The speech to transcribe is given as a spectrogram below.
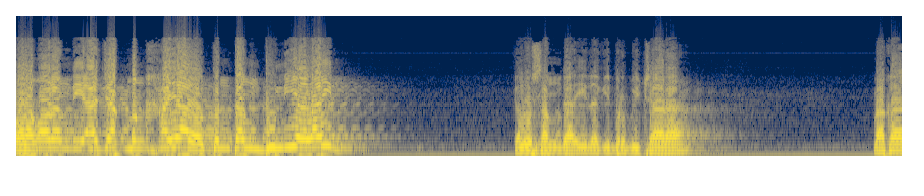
Orang-orang diajak mengkhayal tentang dunia lain. Kalau sang dai lagi berbicara, maka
